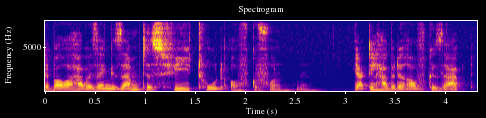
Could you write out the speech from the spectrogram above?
Der Bauer habe sein gesamtes Vieh tot aufgefunden. Jackel habe darauf gesagt,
